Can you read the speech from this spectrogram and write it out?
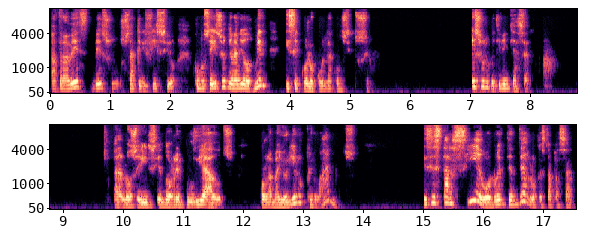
a través de su sacrificio, como se hizo en el año 2000 y se colocó en la Constitución. Eso es lo que tienen que hacer para no seguir siendo repudiados por la mayoría de los peruanos. Es estar ciego, no entender lo que está pasando.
